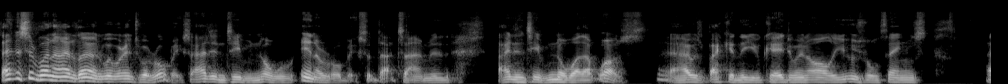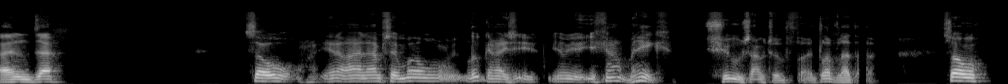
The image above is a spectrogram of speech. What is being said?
this is when I learned we were into aerobics. I didn't even know we were in aerobics at that time. I didn't even know what that was. I was back in the UK doing all the usual things, and uh, so you know, and I'm saying, well, look, guys, you, you know, you, can't make shoes out of uh, glove leather. So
